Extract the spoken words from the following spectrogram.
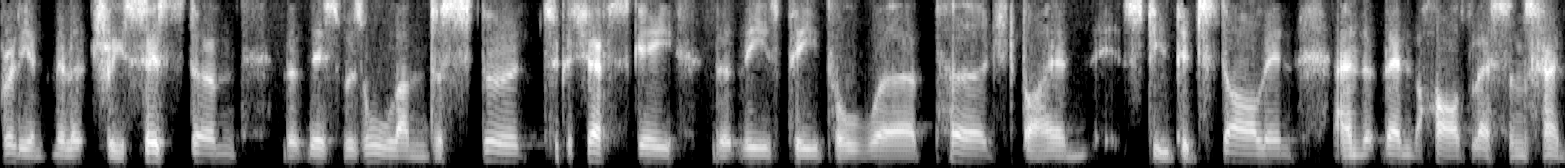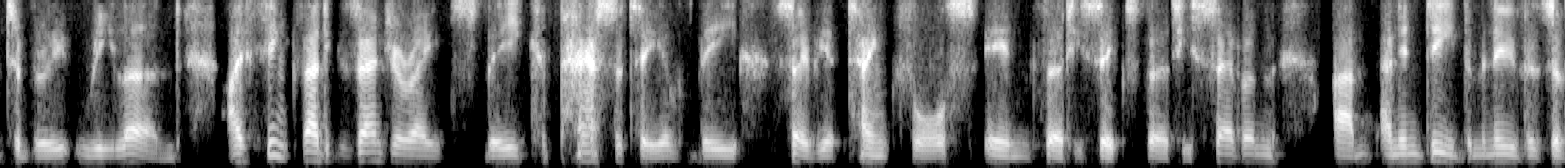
brilliant military system, that this was all understood, Tukhachevsky, that these people were purged by a stupid Stalin, and that then the hard lessons had to be relearned. I think that exaggerates the capacity of the Soviet tank force in 36 37 um, and indeed, the manoeuvres of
